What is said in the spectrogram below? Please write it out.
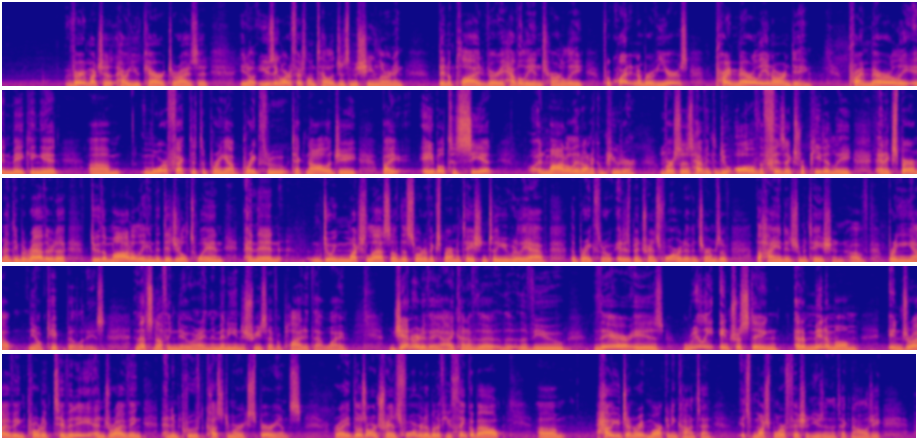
very much how you characterized it, you know, using artificial intelligence and machine learning, been applied very heavily internally for quite a number of years, primarily in R&D, primarily in making it um, more effective to bring out breakthrough technology by able to see it and model it on a computer mm-hmm. versus having to do all of the physics repeatedly and experimenting, but rather to do the modeling in the digital twin and then doing much less of this sort of experimentation until you really have the breakthrough. It has been transformative in terms of the high-end instrumentation of bringing out you know capabilities. And that's nothing new, right? And many industries have applied it that way. Generative AI, kind of the, the, the view there is really interesting at a minimum in driving productivity and driving an improved customer experience, right? Those aren't transformative, but if you think about um, how you generate marketing content, it's much more efficient using the technology.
